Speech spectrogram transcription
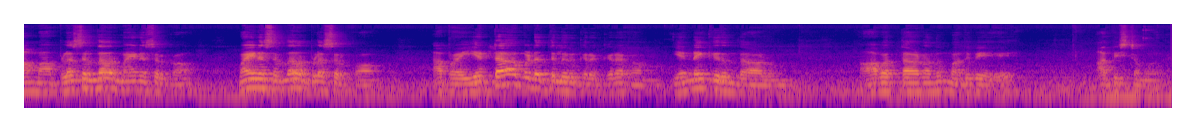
ஆமாம் ப்ளஸ் இருந்தால் ஒரு மைனஸ் இருக்கும். மைனஸ் இருந்தால் ஒரு ப்ளஸ் இருக்கும். அப்போ எட்டாம் இடத்தில் இருக்கிற கிரகம் என்னைக்கு இருந்தாலும் ஆபத்தானதும் அதுவே அதிர்ஷ்டமானது.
